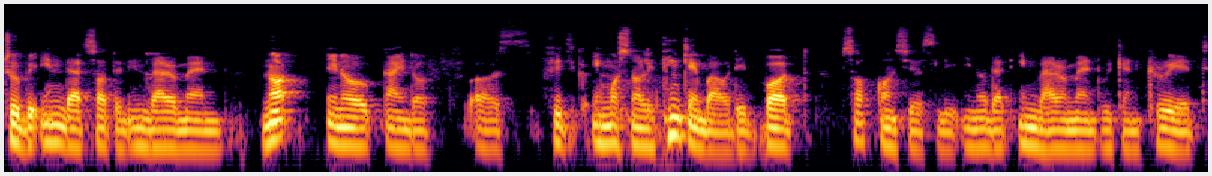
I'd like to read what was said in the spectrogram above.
to be in that certain environment not you know kind of uh, physical, emotionally thinking about it, but subconsciously, you know, that environment we can create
